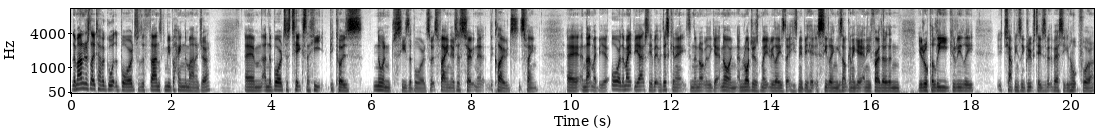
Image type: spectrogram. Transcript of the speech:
The manager's allowed to have a go at the board so the fans can be behind the manager. Um, and the board just takes the heat because no one sees the board, so it's fine. They're just shouting at the clouds. It's fine. Uh, and that might be it. Or there might be actually a bit of a disconnect and they're not really getting on. And Rodgers might realise that he's maybe hit his ceiling. He's not going to get any further than Europa League, really. Champions League group stage is about the best he can hope for.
